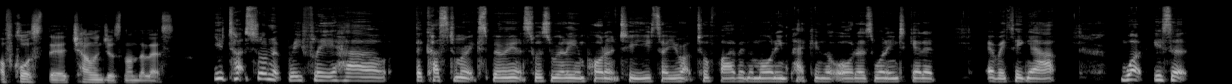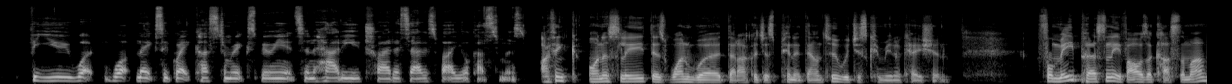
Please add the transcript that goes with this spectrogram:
of course, there are challenges nonetheless. You touched on it briefly how the customer experience was really important to you. So you're up till five in the morning packing the orders, wanting to get it everything out. What is it for you? What what makes a great customer experience, and how do you try to satisfy your customers? I think honestly, there's one word that I could just pin it down to, which is communication. For me personally, if I was a customer,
